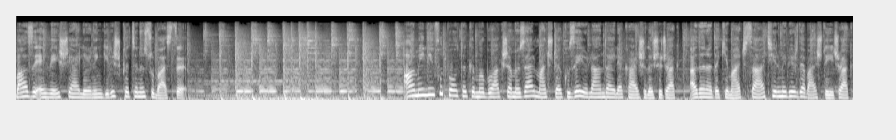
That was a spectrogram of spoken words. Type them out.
Bazı ev ve iş yerlerinin giriş katını su bastı. A futbol takımı bu akşam özel maçta Kuzey İrlanda ile karşılaşacak. Adana'daki maç saat 21'de başlayacak.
